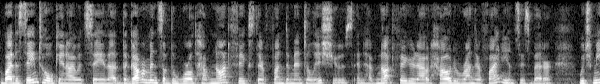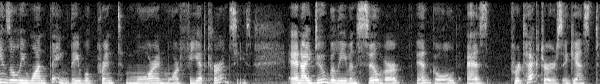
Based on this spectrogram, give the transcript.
by the same token i would say that the governments of the world have not fixed their fundamental issues and have not figured out how to run their finances better which means only one thing they will print more and more fiat currencies and i do believe in silver and gold as protectors against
